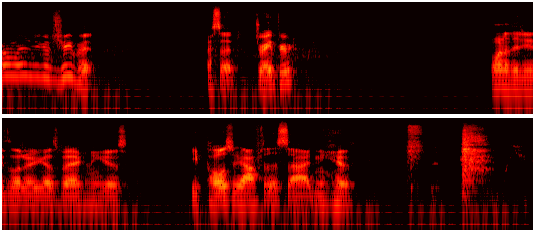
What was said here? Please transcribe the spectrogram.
"Oh, where did you go to treatment?" I said, "Draper." One of the dudes literally goes back and he goes, he pulls me off to the side and he goes, "Were you 2013?"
